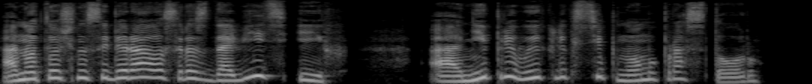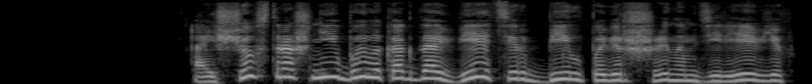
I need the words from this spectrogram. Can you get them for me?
Оно точно собиралось раздавить их, а они привыкли к степному простору. А еще страшнее было, когда ветер бил по вершинам деревьев,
